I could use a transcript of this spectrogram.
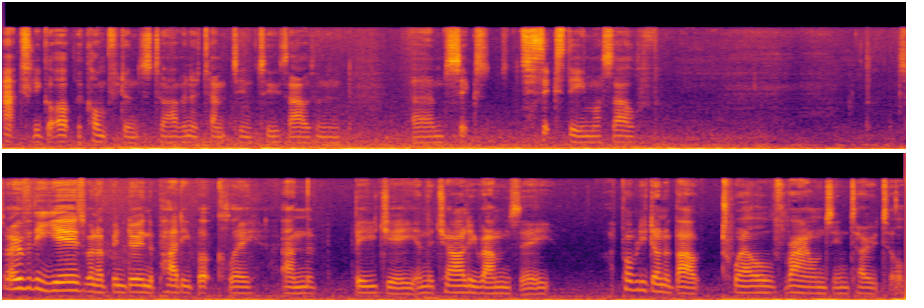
actually got up the confidence to have an attempt in 2016 um, myself. So over the years when I've been doing the Paddy Buckley and the BG and the Charlie Ramsay, I've probably done about 12 rounds in total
